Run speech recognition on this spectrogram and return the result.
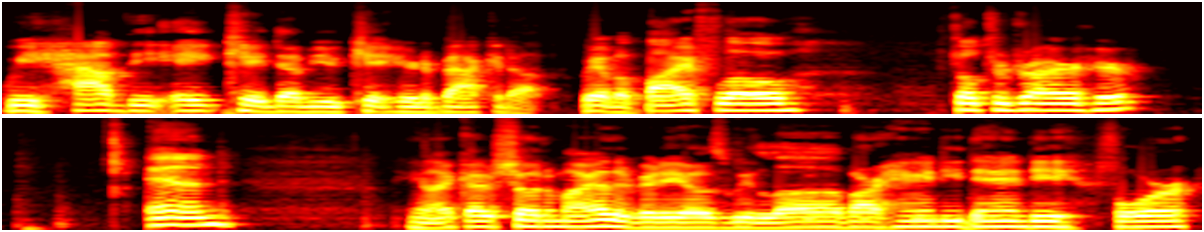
we have the 8kW kit here to back it up. We have a BiFlow filter dryer here. And you know, like I've showed in my other videos, we love our handy dandy four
